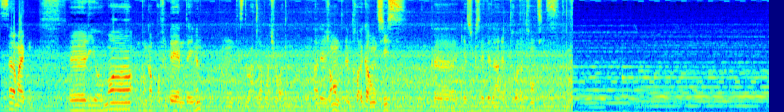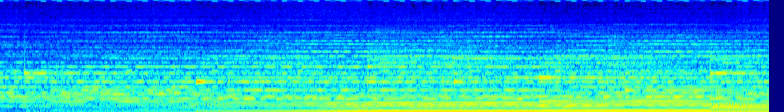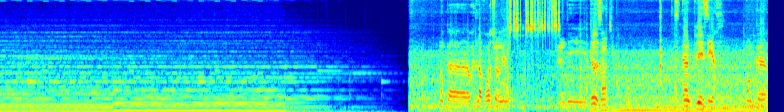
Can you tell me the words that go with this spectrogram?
السلام عليكم آه، اليوم دونك غنبقاو في البي ام دايما نتيستو واحد لا فواتور لا ليجوند ام 3 46 دونك كي سكسيدي لا ام 3 36 دونك واحد لا فواتور اللي عندي دو زون سيتي ان بليزير دونك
